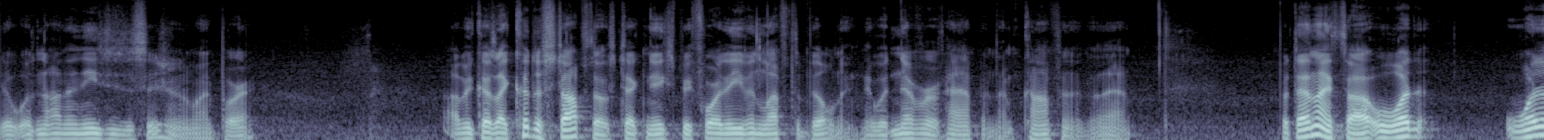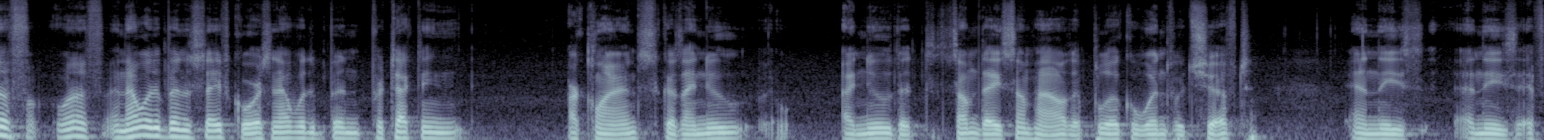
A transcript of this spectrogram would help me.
it was not an easy decision on my part uh, because I could have stopped those techniques before they even left the building. It would never have happened. I'm confident of that. But then I thought, well, what, what if, what if, and that would have been a safe course, and that would have been protecting our clients, because I knew, I knew that someday, somehow, the political winds would shift, and these, and these, if,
